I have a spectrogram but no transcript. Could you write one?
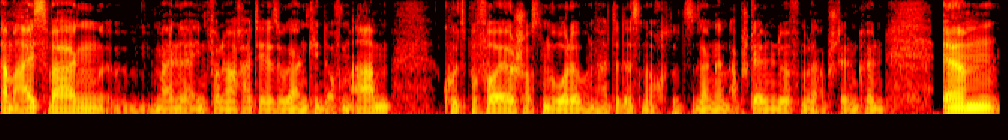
am Eiswagen. Meiner Info nach hatte er sogar ein Kind auf dem Arm, kurz bevor er erschossen wurde und hatte das noch sozusagen dann abstellen dürfen oder abstellen können. Ähm,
